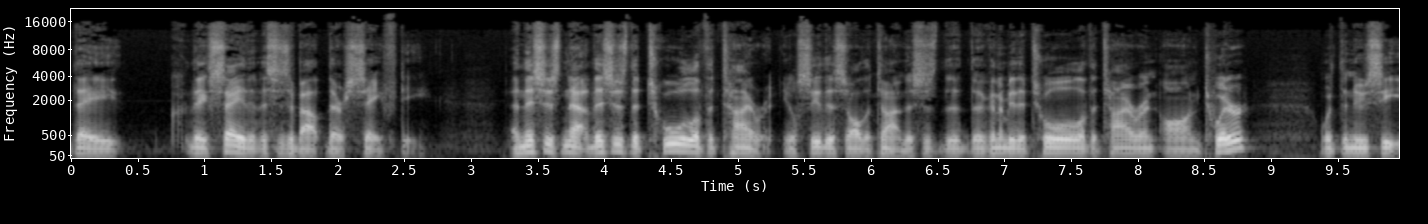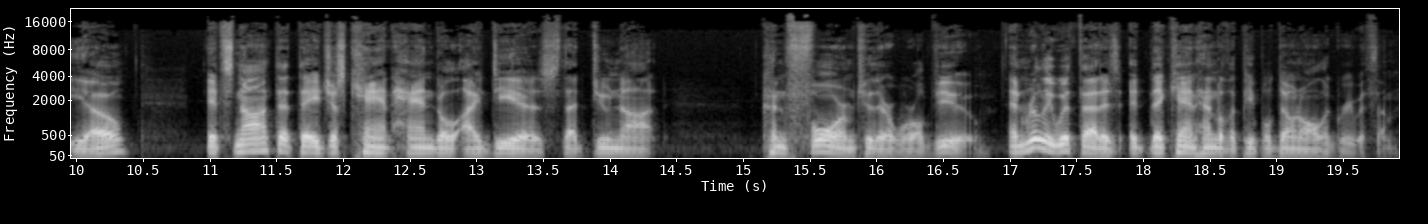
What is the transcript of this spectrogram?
they they say that this is about their safety, and this is now this is the tool of the tyrant. You'll see this all the time. This is the, they're going to be the tool of the tyrant on Twitter with the new CEO. It's not that they just can't handle ideas that do not conform to their worldview, and really with that is it, they can't handle that people don't all agree with them.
